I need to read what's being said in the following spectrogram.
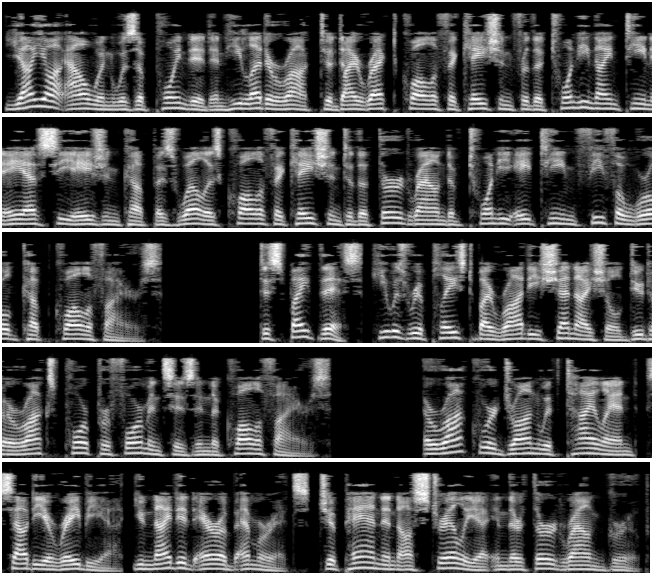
Yahya Alwan was appointed and he led Iraq to direct qualification for the 2019 AFC Asian Cup as well as qualification to the third round of 2018 FIFA World Cup qualifiers. Despite this, he was replaced by Radi Shenaishal due to Iraq's poor performances in the qualifiers. Iraq were drawn with Thailand, Saudi Arabia, United Arab Emirates, Japan and Australia in their third-round group.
